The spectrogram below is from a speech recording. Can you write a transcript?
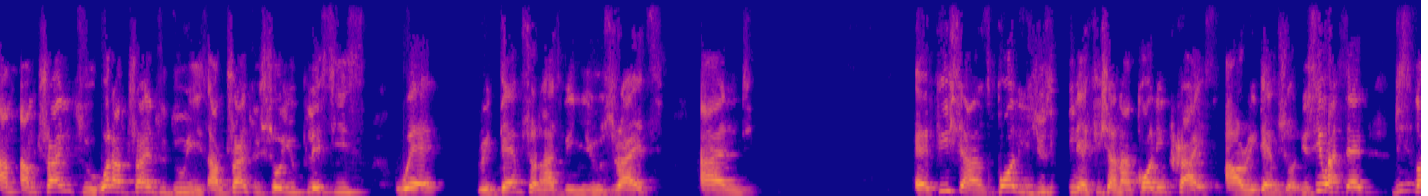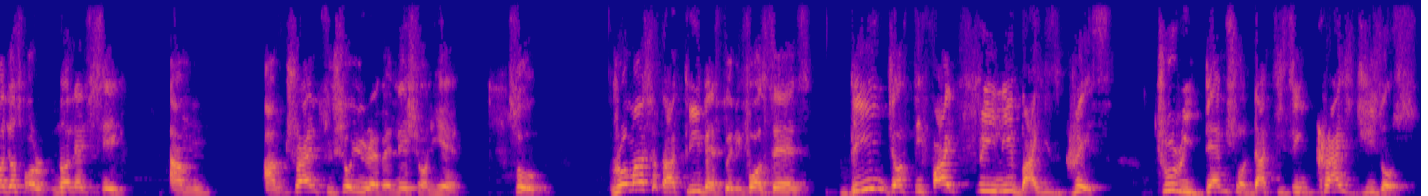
I'm, I'm trying to, what I'm trying to do is, I'm trying to show you places where redemption has been used, right? And Ephesians, Paul is using Ephesians and calling Christ our redemption. You see what I said? This is not just for knowledge sake. I'm I'm trying to show you revelation here. So Romans chapter 3, verse 24 says, being justified freely by his grace through redemption that is in Christ Jesus.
